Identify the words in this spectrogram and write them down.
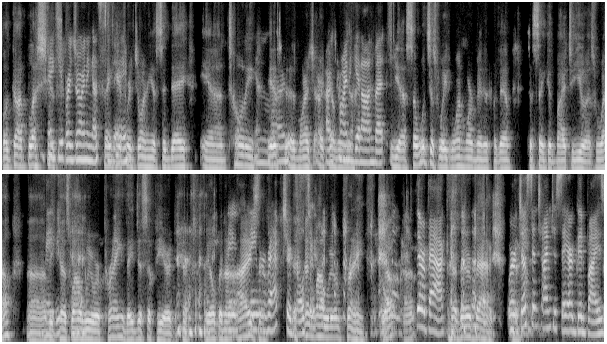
Well, God bless you. Thank you for joining us Thank today. Thank you for joining us today. And Tony and Marge, is, and Marge are, are trying to get on, but yeah, so we'll just wait one more minute for them to say goodbye to you as well, uh, because while we were praying, they disappeared. we opened they, our eyes. They were raptured, Walter. while we were praying. Well, uh, they're back. they're back. we're just in time to say our goodbyes.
